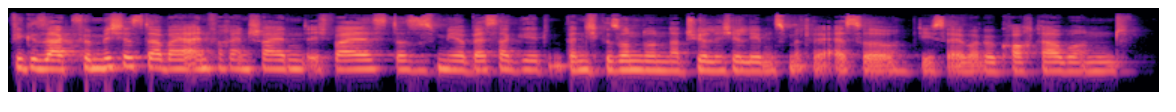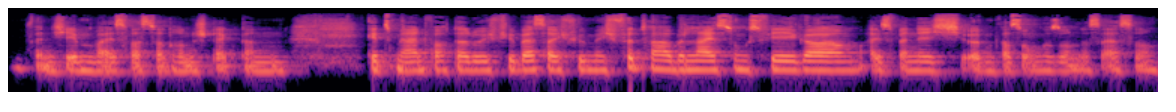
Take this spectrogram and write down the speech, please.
Wie gesagt, für mich ist dabei einfach entscheidend, ich weiß, dass es mir besser geht, wenn ich gesunde und natürliche Lebensmittel esse, die ich selber gekocht habe. Und wenn ich eben weiß, was da drin steckt, dann geht es mir einfach dadurch viel besser. Ich fühle mich fitter, bin leistungsfähiger, als wenn ich irgendwas Ungesundes esse.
